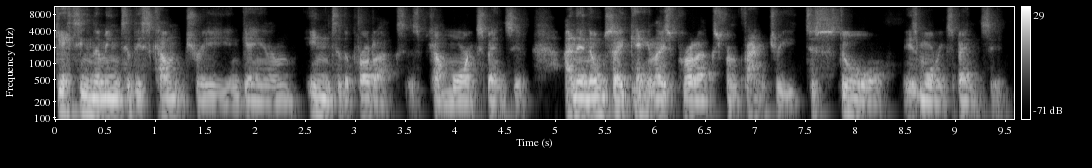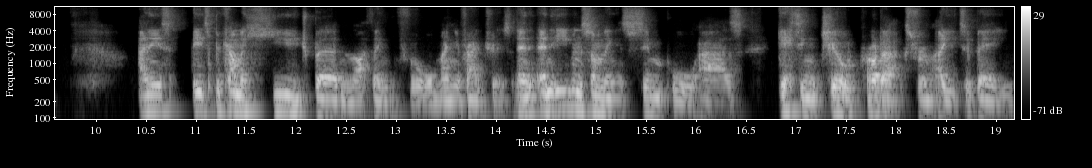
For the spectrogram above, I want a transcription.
getting them into this country and getting them into the products has become more expensive. And then also getting those products from factory to store is more expensive. And it's it's become a huge burden, I think, for manufacturers. And, and even something as simple as getting chilled products from A to B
